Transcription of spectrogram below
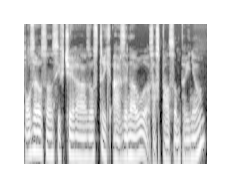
Pozrel som si včera zo strich Arsenalu a zaspal som pri ňom.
